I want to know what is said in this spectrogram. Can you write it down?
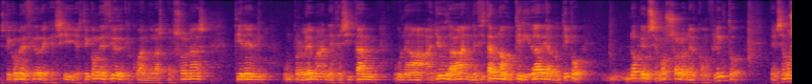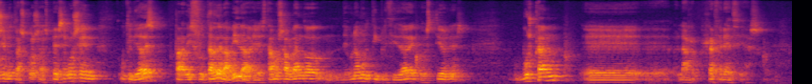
Estoy convencido de que sí, estoy convencido de que cuando las personas tienen un problema, necesitan una ayuda, necesitan una utilidad de algún tipo, no pensemos solo en el conflicto, pensemos en otras cosas, pensemos en utilidades para disfrutar de la vida. Estamos hablando de una multiplicidad de cuestiones. Buscan eh, las referencias,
